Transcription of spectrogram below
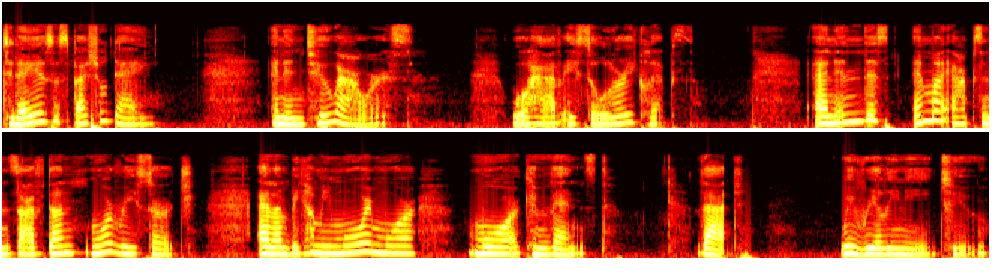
Today is a special day, and in 2 hours we'll have a solar eclipse. And in this in my absence, I've done more research and I'm becoming more and more more convinced that we really need to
